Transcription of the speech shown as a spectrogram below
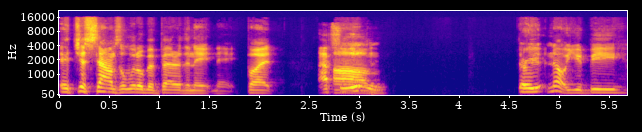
It just sounds a little bit better than eight and eight. But absolutely. um, or no, you'd be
